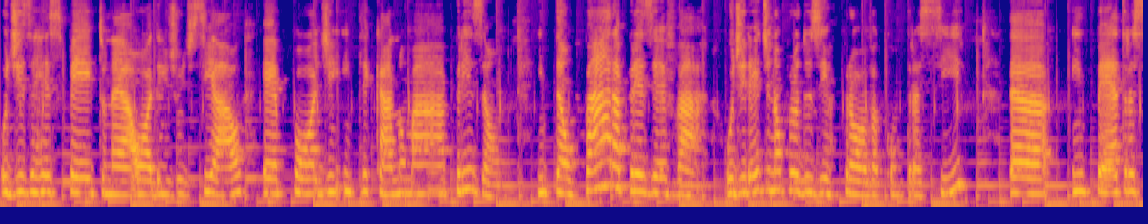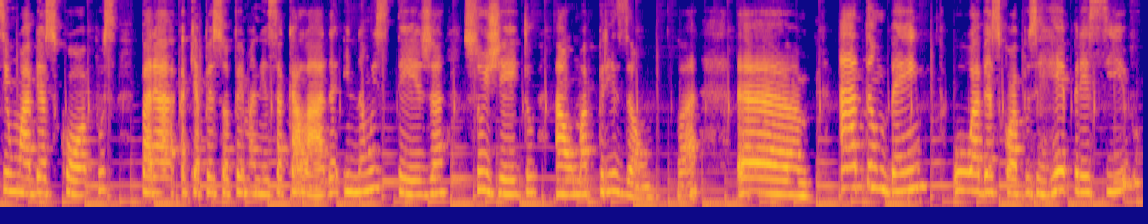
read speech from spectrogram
o desrespeito né, à ordem judicial é, pode implicar numa prisão. Então, para preservar o direito de não produzir prova contra si, uh, impetra-se um habeas corpus para que a pessoa permaneça calada e não esteja sujeito a uma prisão. Tá? Uh, há também o habeas corpus repressivo,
